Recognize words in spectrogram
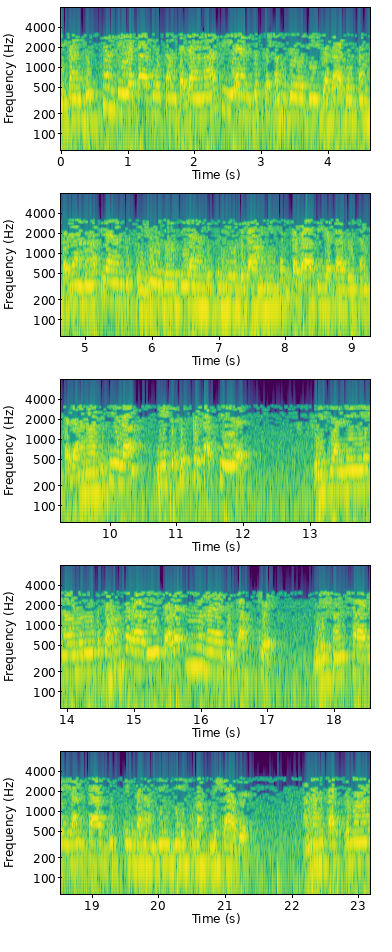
ඉතින් දුක්ඛං තේයතා භූතං පදානාති යං දුක්ඛ සමුදයෝති යතා භූතං පදානාති යං දුක්ඛ නිරෝධෝති යං දුක්ඛ නිරෝධගාමිනී පටිපදාති යතා භූතං පදානාති කියලා මේක දුක්ඛ සත්‍යය. ඒ කියන්නේ මේ නාම රූප සම්පරාවේ සැලසුමම දුක්ඛ මේ සංසාරේ යන්තා දුක්ඛින් දනම් දින්දී කුමක් නිසාද? අනන්ත ප්‍රමාණ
